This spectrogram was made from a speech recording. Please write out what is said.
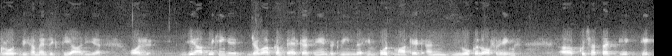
ग्रोथ भी हमें दिखती आ रही है। और ये आप देखेंगे जब आप कंपेयर करते हैं between the import market and local offerings कुछ हद तक एक एक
